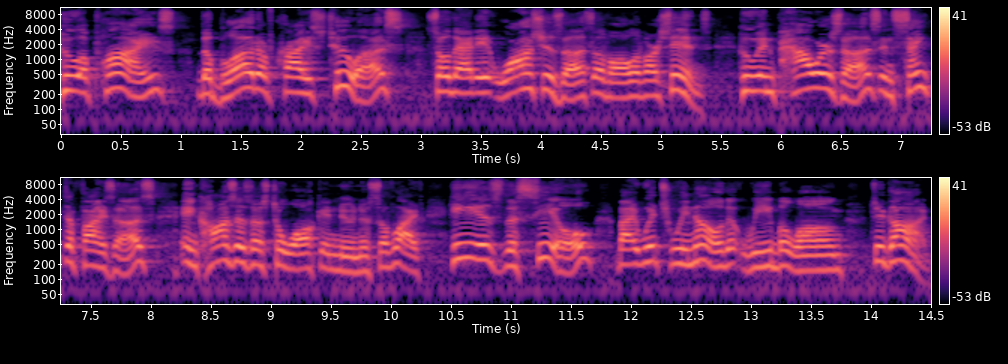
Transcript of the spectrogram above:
who applies the blood of Christ to us so that it washes us of all of our sins, who empowers us and sanctifies us and causes us to walk in newness of life. He is the seal by which we know that we belong to God.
